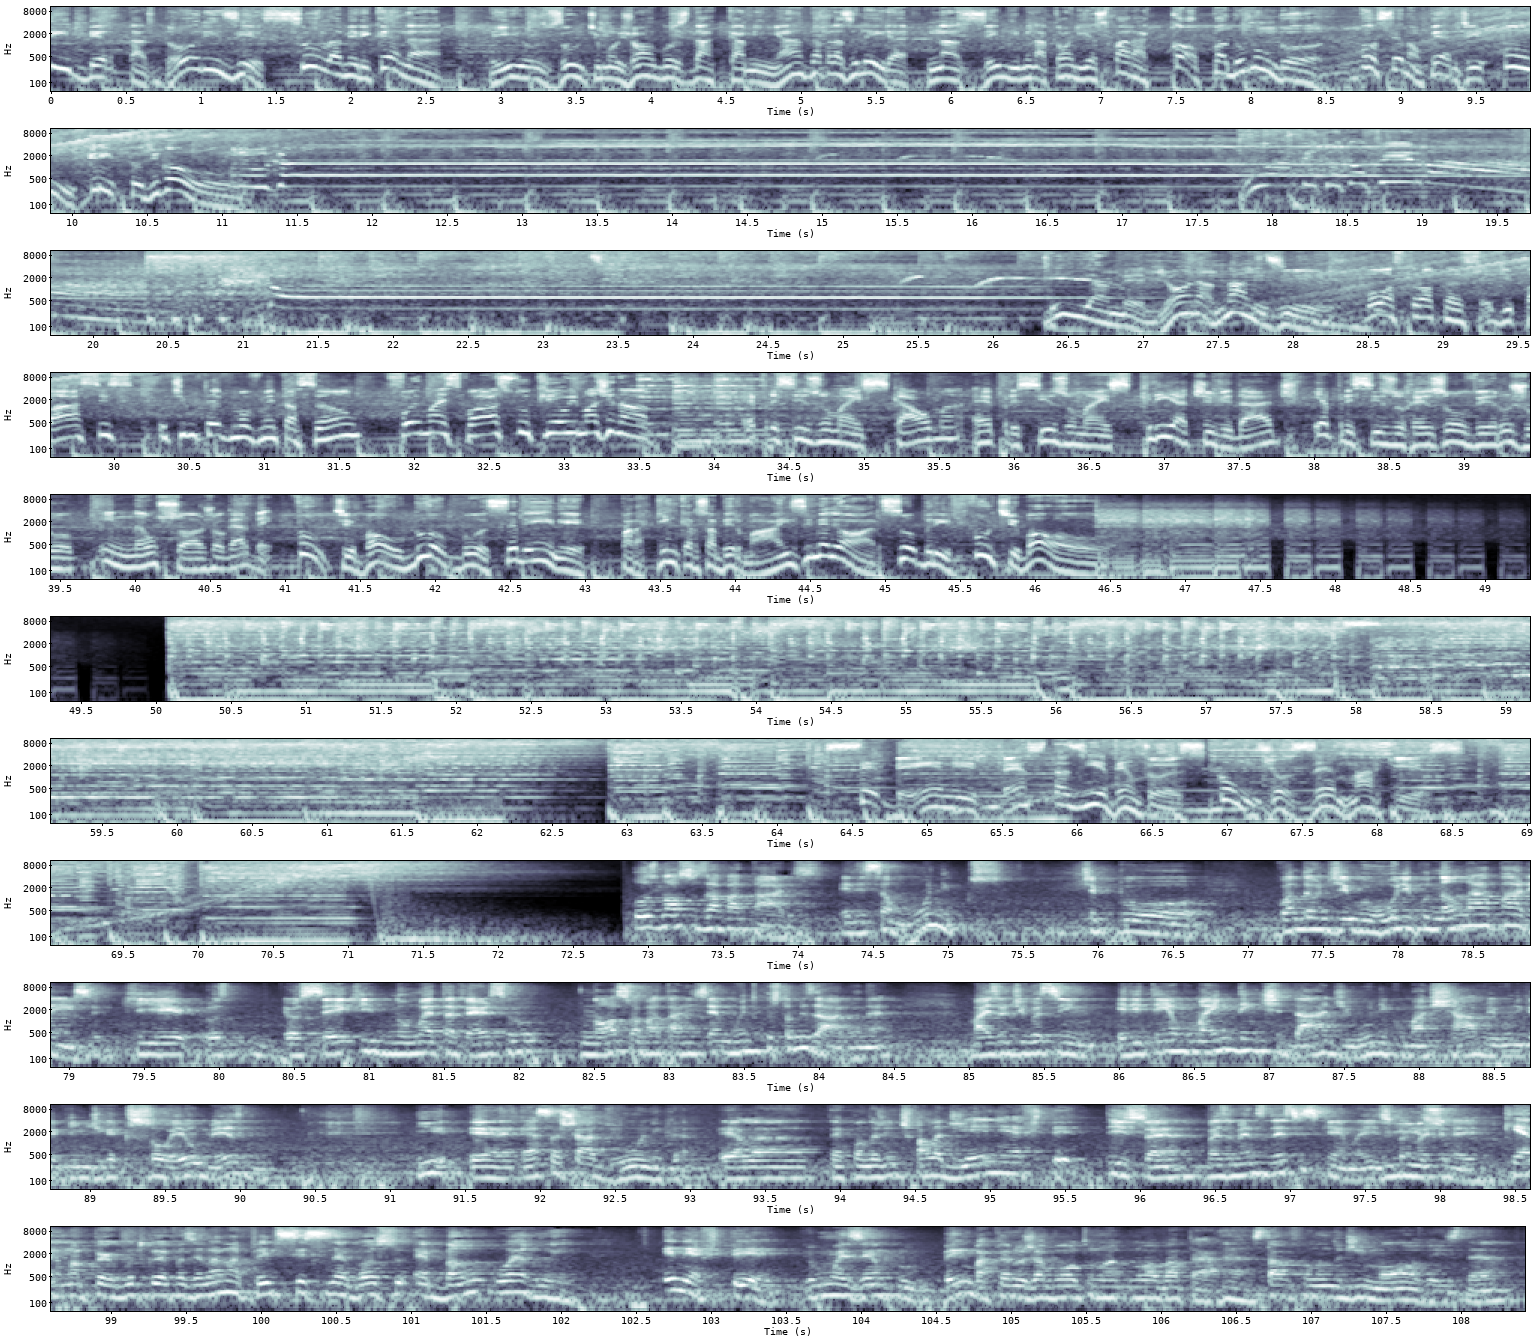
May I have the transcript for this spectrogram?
Libertadores e Sul-Americana. E os últimos jogos da caminhada brasileira nas eliminatórias para a Copa do Mundo. Você não perde um grito de gol. O E a melhor análise. Boas trocas de passes, o time teve movimentação, foi mais fácil do que eu imaginava. É preciso mais calma, é preciso mais criatividade e é preciso resolver o jogo e não só jogar bem. Futebol Globo CBN. Para quem quer saber mais e melhor sobre futebol. Festas e Eventos com José Marques. Os nossos avatares, eles são únicos? Tipo, quando eu digo único, não na aparência, que eu, eu sei que no metaverso nosso avatar em si é muito customizável, né? Mas eu digo assim, ele tem alguma identidade única, uma chave única que indica que sou eu mesmo? E é, essa chave única, ela é quando a gente fala de NFT. Isso, é mais ou menos nesse esquema, é isso, que eu Isso. imaginei. Que era uma pergunta que eu ia fazer lá na frente se esse negócio é bom ou é ruim. NFT, um exemplo bem bacana, eu já volto no, no Avatar. Ah. Você estava falando de imóveis, né?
